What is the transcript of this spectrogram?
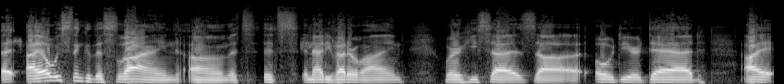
I, I always think of this line. Um, it's it's an Eddie Vedder line where he says, uh, "Oh dear Dad, I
